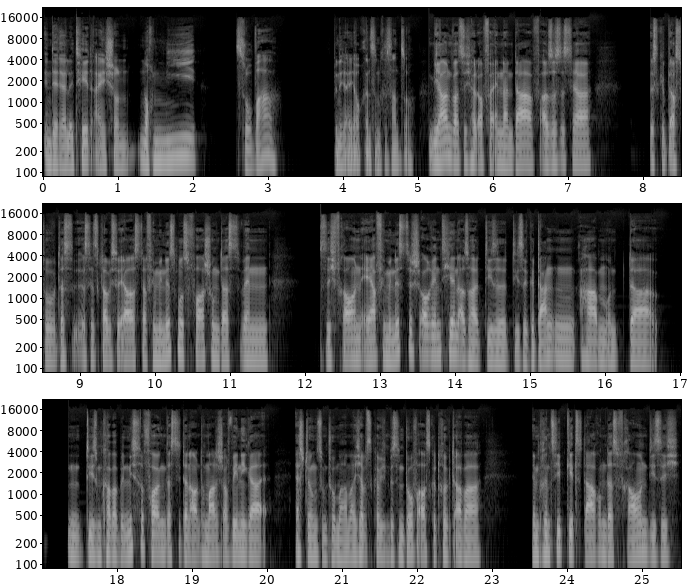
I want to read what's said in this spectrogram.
in der Realität eigentlich schon noch nie so war. Finde ich eigentlich auch ganz interessant so. Ja, und was sich halt auch verändern darf. Also es ist ja, es gibt auch so, das ist jetzt glaube ich so eher aus der Feminismusforschung, dass wenn sich Frauen eher feministisch orientieren, also halt diese, diese Gedanken haben und da diesem Körperbild nicht so folgen, dass sie dann automatisch auch weniger Essstörungssymptome haben. Ich habe es, glaube ich, ein bisschen doof ausgedrückt, aber im Prinzip geht es darum, dass Frauen, die sich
